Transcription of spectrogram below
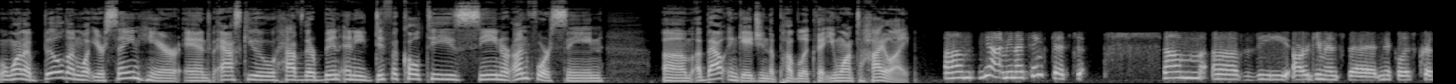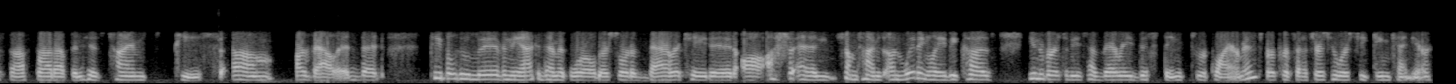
I want to build on what you're saying here and ask you have there been any difficulties, seen or unforeseen, um, about engaging the public that you want to highlight? Um, yeah, I mean, I think that some of the arguments that Nicholas Kristof brought up in his Times piece um, are valid, that people who live in the academic world are sort of barricaded off and sometimes unwittingly because universities have very distinct requirements for professors who are seeking tenure.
